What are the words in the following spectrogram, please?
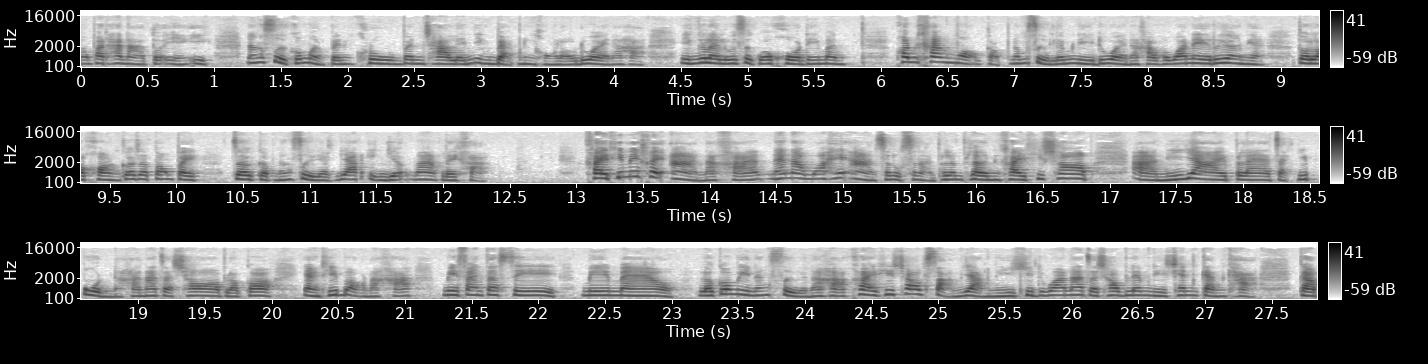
ต้องพัฒนาตัวเองอีก หนังสือก็เหมือนเป็นครูเป็นชาเลนจ์อีกแบบหนึ่งของเราด้วยนะคะอิงก็เลยรู้สึกว่าโค้ดนี้มัน ค่อนข้างเหมาะกับหนังสือเล่มนี้ด้วยนะคะ เพราะว่าในเรื่องเนี่ยตัวละครก็จะต้องไปเจอกับหนังสือยากๆอีกเยอะมากเลยค่ะใครที่ไม่เคยอ่านนะคะ แนะนำว่าให้อ่านสนุกสนานเพลินๆ ใครที่ชอบอ่านนิยายแปลจากญี่ปุ่นนะคะ น่าจะชอบแล้วก็อย่างที่บอกนะคะ มีแฟนตาซี มีแมว แล้วก็มีหนังสือนะคะ ใครที่ชอบ 3 อย่างนี้คิดว่าน่าจะชอบเล่มนี้เช่นกันค่ะ กับ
